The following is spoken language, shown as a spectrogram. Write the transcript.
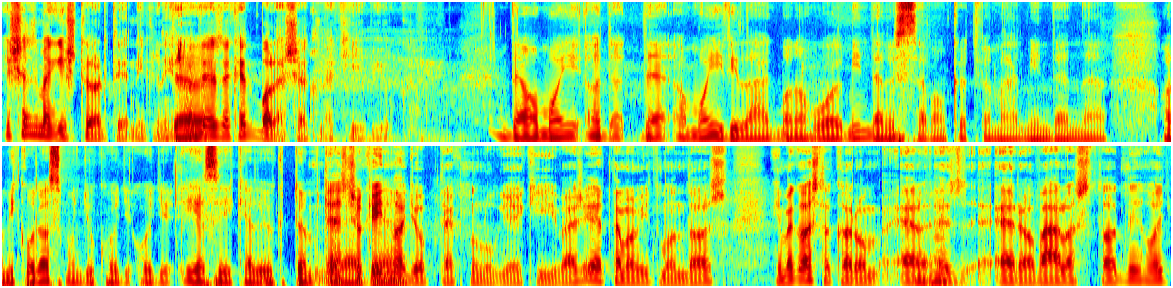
És ez meg is történik néha, de, de ezeket balesetnek hívjuk. De a, mai, de, a mai világban, ahol minden össze van kötve már mindennel, amikor azt mondjuk, hogy, hogy érzékelők tömkereggel... De ez csak egy nagyobb technológiai kihívás. Értem, amit mondasz. Én meg azt akarom el, uh-huh. ez, erre a választ adni, hogy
